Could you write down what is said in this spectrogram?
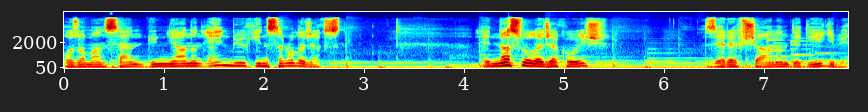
O zaman sen dünyanın en büyük insanı olacaksın. E nasıl olacak o iş? Zerefşan'ın dediği gibi.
